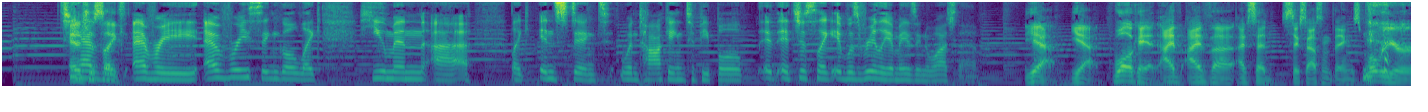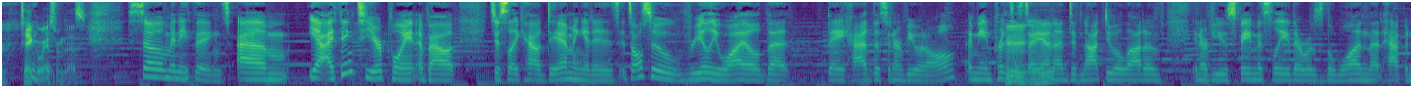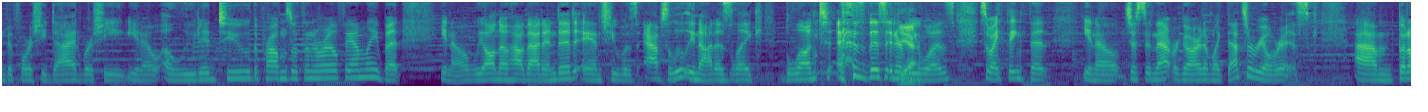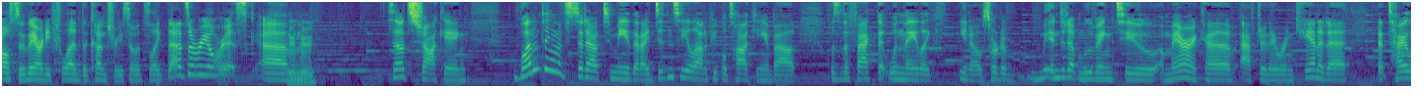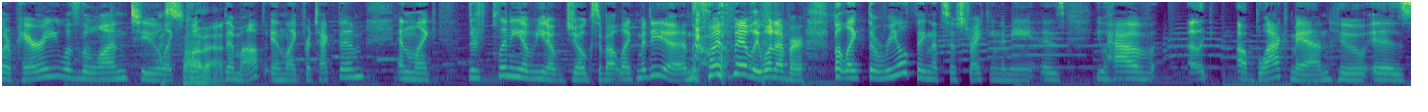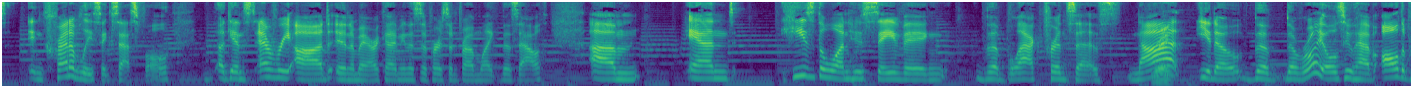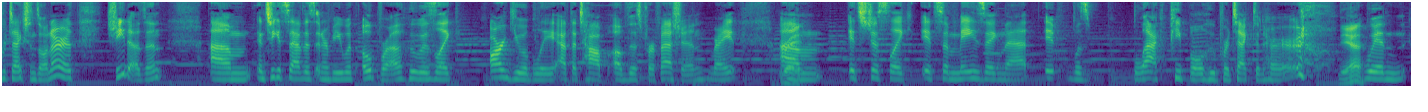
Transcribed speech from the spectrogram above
She and has like, like every every single like human uh like instinct when talking to people. It, it's just like it was really amazing to watch that. Yeah, yeah. Well, okay. I've I've uh, I've said six thousand things. What were your takeaways from this? So many things. Um, yeah, I think to your point about just like how damning it is. It's also really wild that they had this interview at all. I mean, Princess mm-hmm. Diana did not do a lot of interviews famously. There was the one that happened before she died where she, you know, alluded to the problems within the royal family, but, you know, we all know how that ended and she was absolutely not as like blunt as this interview yeah. was. So I think that, you know, just in that regard, I'm like that's a real risk. Um, but also they already fled the country, so it's like that's a real risk. Um, mm-hmm. So that's shocking. One thing that stood out to me that I didn't see a lot of people talking about was the fact that when they like, you know, sort of ended up moving to America after they were in Canada, that Tyler Perry was the one to like put that. them up and like protect them. And like there's plenty of, you know, jokes about like Madea and the royal family, whatever. But like the real thing that's so striking to me is you have a, uh, like a black man who is incredibly successful against every odd in America. I mean, this is a person from like the South. Um, and he's the one who's saving the black princess not right. you know the the royals who have all the protections on earth. She doesn't. Um, and she gets to have this interview with oprah who is like arguably at the top of this profession right, right. Um, it's just like it's amazing that it was black people who protected her yeah. when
